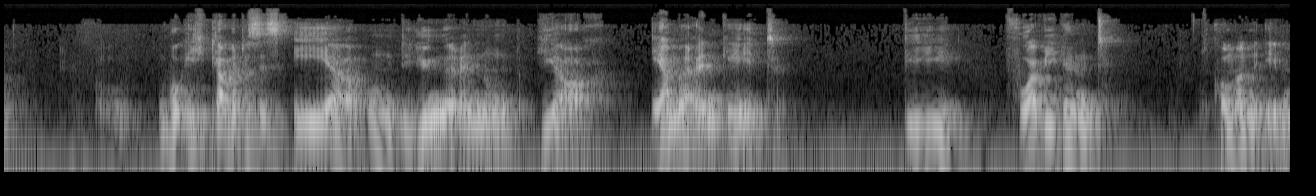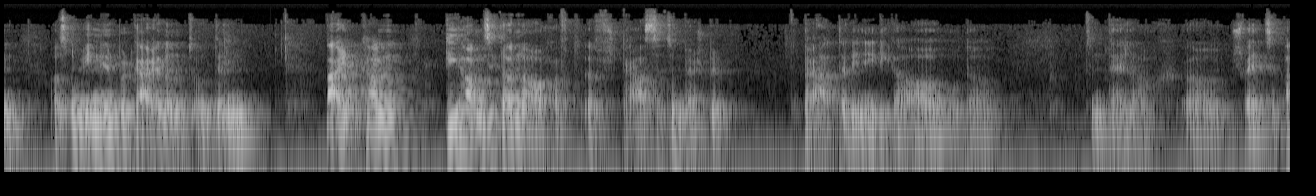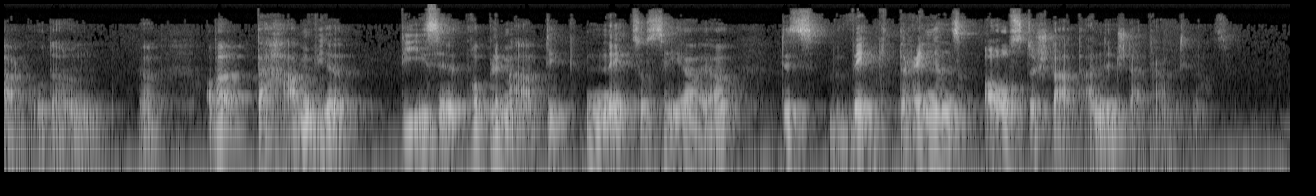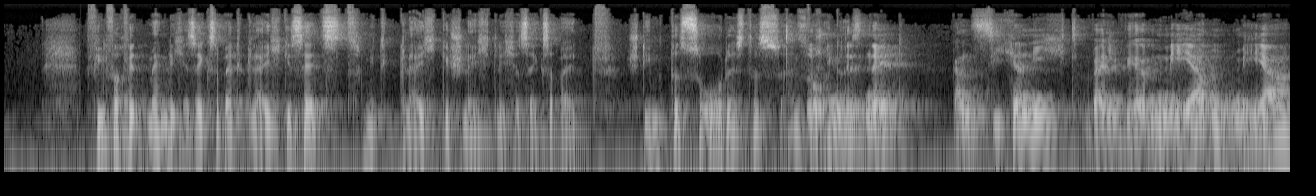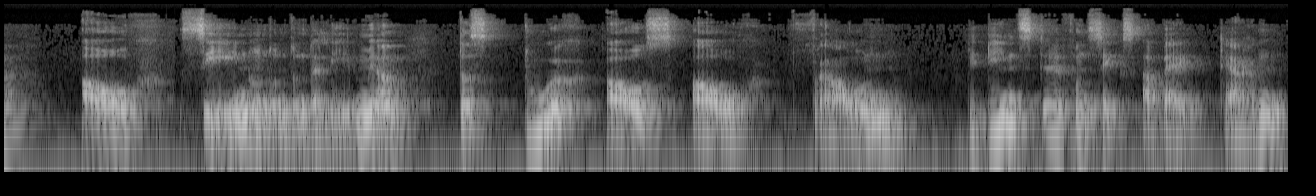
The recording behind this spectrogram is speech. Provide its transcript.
wo ich glaube, dass es eher um die Jüngeren und hier auch Ärmeren geht, die vorwiegend kommen eben aus Rumänien, Bulgarien und, und dem Balkan, die haben sie dann auch auf, auf Straße zum Beispiel Prater, Venediger Au oder zum Teil auch äh, Schweizer Park oder ja. aber da haben wir diese Problematik nicht so sehr ja, des Wegdrängens aus der Stadt an den Stadtrand hinaus. Vielfach wird männliche Sexarbeit gleichgesetzt mit gleichgeschlechtlicher Sexarbeit. Stimmt das so oder ist das ein So Vorurteil? stimmt es nicht, ganz sicher nicht, weil wir mehr und mehr auch sehen und, und, und erleben, ja, dass durchaus auch Frauen die Dienste von Sexarbeitern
